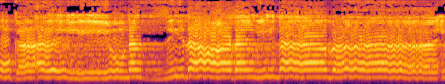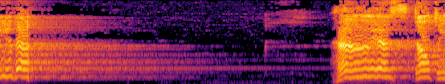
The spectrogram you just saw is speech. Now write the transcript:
ربك أن ينزل علينا هل يستطيع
